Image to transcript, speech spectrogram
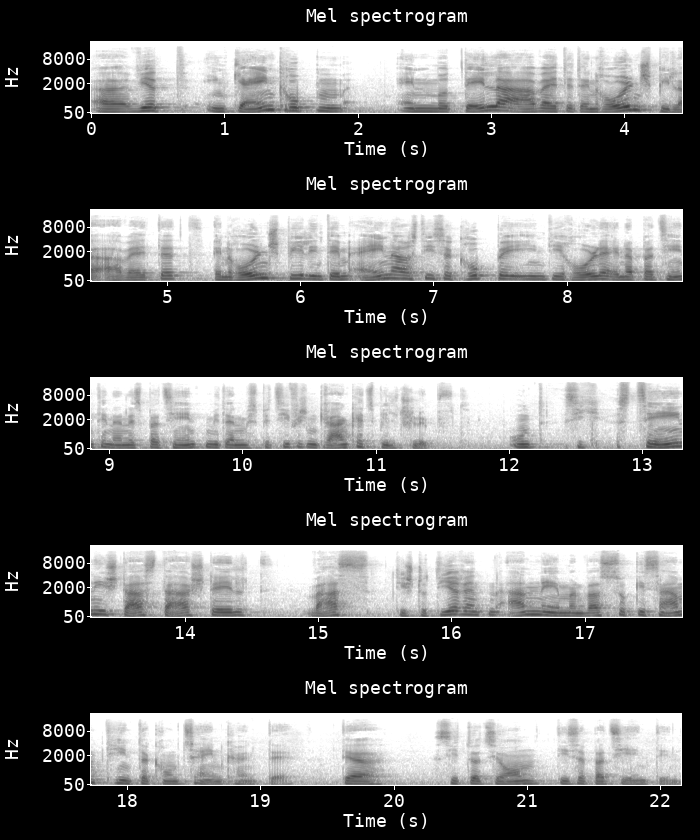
äh, wird in Kleingruppen ein Modell erarbeitet, ein Rollenspiel erarbeitet, ein Rollenspiel, in dem einer aus dieser Gruppe in die Rolle einer Patientin, eines Patienten mit einem spezifischen Krankheitsbild schlüpft und sich szenisch das darstellt, was die Studierenden annehmen, was so Gesamthintergrund sein könnte der Situation dieser Patientin.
